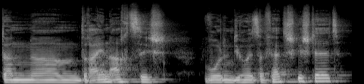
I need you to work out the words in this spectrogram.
dann ähm, 83 wurden die Häuser fertiggestellt.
